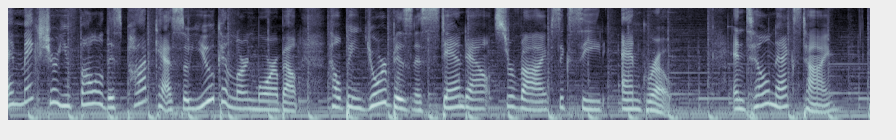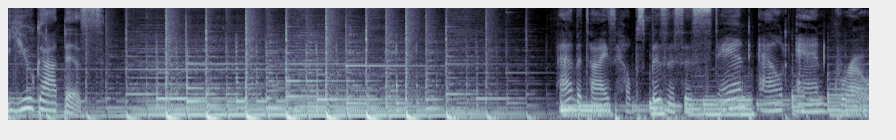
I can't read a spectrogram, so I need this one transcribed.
and make sure you follow this podcast so you can learn more about helping your business stand out, survive, succeed, and grow. Until next time, you got this. adBidtise helps businesses stand out and grow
